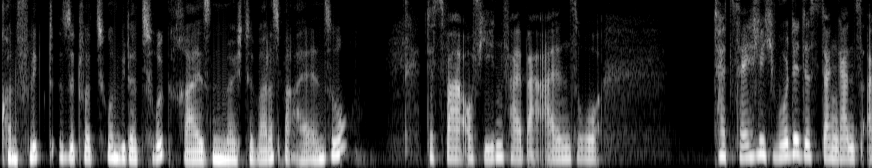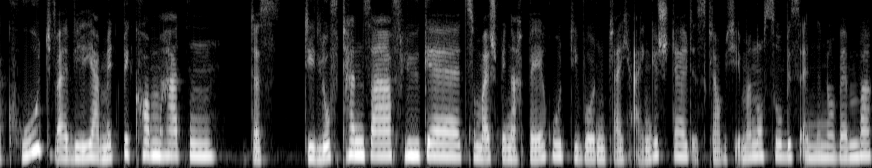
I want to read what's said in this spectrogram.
Konfliktsituation wieder zurückreisen möchte. War das bei allen so? Das war auf jeden Fall bei allen so. Tatsächlich wurde das dann ganz akut, weil wir ja mitbekommen hatten, dass die Lufthansa-Flüge zum Beispiel nach Beirut, die wurden gleich eingestellt, ist glaube ich immer noch so bis Ende November,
